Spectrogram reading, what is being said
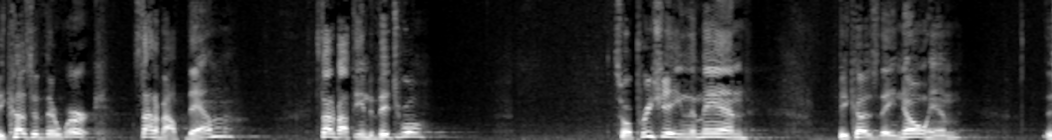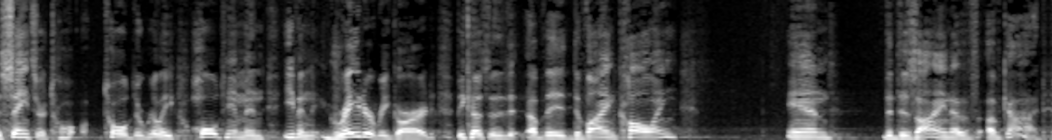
Because of their work. It's not about them. It's not about the individual. So appreciating the man because they know him the saints are to- told to really hold him in even greater regard because of the, of the divine calling and the design of, of God.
